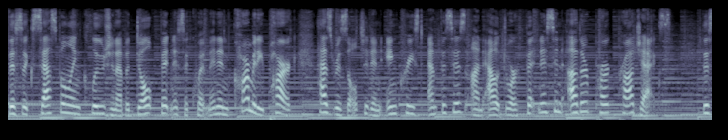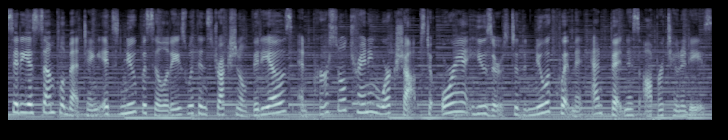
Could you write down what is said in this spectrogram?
The successful inclusion of adult fitness equipment in Carmody Park has resulted in increased emphasis on outdoor fitness in other park projects. The city is supplementing its new facilities with instructional videos and personal training workshops to orient users to the new equipment and fitness opportunities.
